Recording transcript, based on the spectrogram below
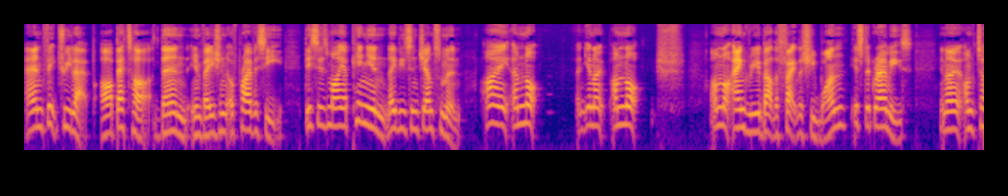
and Victory Lap are better than Invasion of Privacy. This is my opinion, ladies and gentlemen. I am not, you know, I'm not, I'm not angry about the fact that she won. It's the Grammys. You know, I'm. T-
